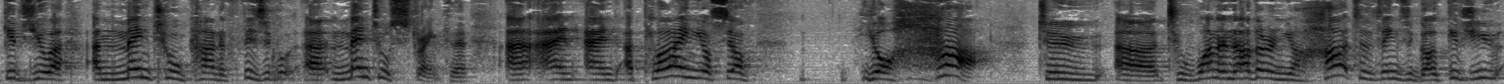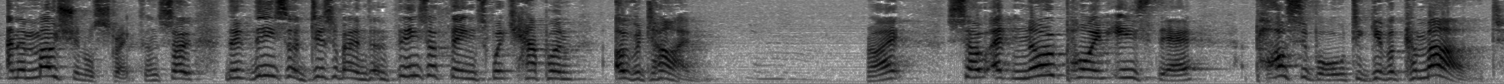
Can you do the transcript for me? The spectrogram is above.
gives you a, a mental kind of physical, uh, mental strength. Uh, and, and applying yourself, your heart to, uh, to one another and your heart to the things of God gives you an emotional strength. And so the, these are discipline, and these are things which happen over time. Right? So at no point is there possible to give a command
